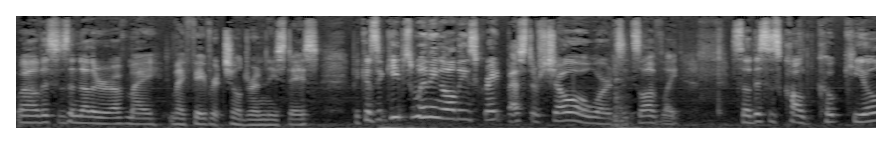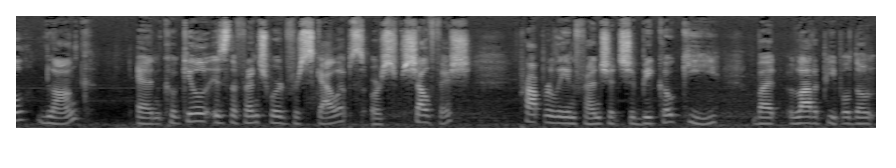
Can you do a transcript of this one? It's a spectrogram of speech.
Well, this is another of my, my favorite children these days because it keeps winning all these great Best of Show awards. It's lovely. So, this is called Coquille Blanc, and coquille is the French word for scallops or shellfish. Properly in French, it should be coquille, but a lot of people don't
